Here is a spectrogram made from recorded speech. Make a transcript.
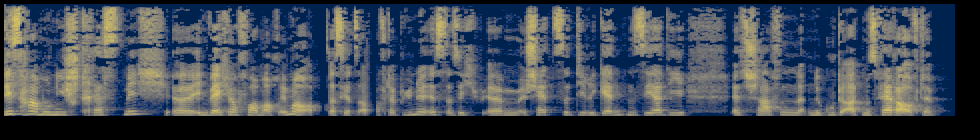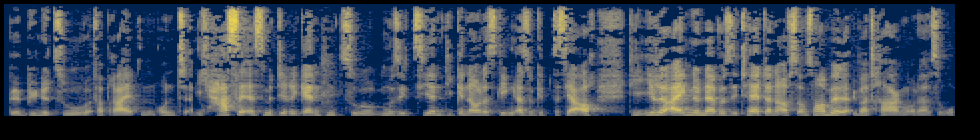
Disharmonie stresst mich, äh, in welcher Form auch immer, ob das jetzt auf der Bühne ist. Also ich ähm, schätze Dirigenten sehr, die es schaffen, eine gute Atmosphäre auf der Bühne zu verbreiten. Und ich hasse es, mit Dirigenten zu musizieren, die genau das gegen, also gibt es ja auch, die ihre eigene Nervosität dann aufs Ensemble übertragen oder so.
